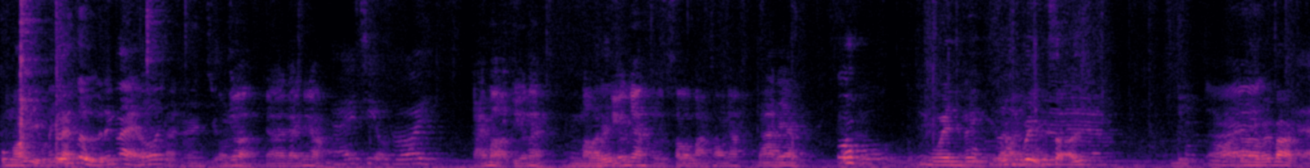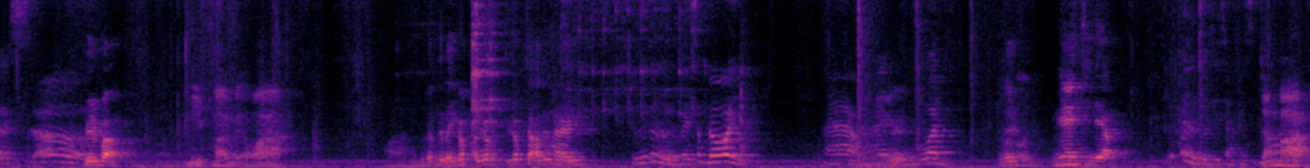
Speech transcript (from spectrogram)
không nói gì cũng đánh lẻ. tử đánh lẻ thôi. Xong chưa? Cái này đánh đi nào. Đấy triệu thôi. Cái mở tiếng này. Mở Mở một đi. tiếng nhá rồi sau bán sau nhá. Ba đen. Úp, nguyên vị. Cũng sợ gì? Bịp Ờ, đấy bà. Ờ, sợ. bịp vào bịp mà mẹ hòa. Thế thì đánh gấp gấp gấp cháo thế này. Tứ tử về sắp đôi. Nào hai tử luôn. Nghe chị đẹp. Đôi. bát.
